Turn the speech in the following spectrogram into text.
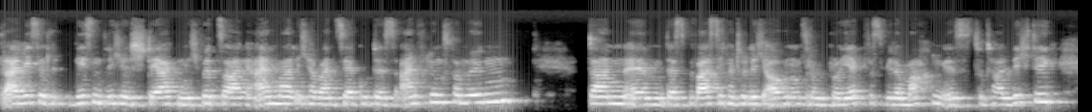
drei wes wesentliche Stärken. Ich würde sagen, einmal, ich habe ein sehr gutes Einfühlungsvermögen dann, ähm, das beweist sich natürlich auch in unserem Projekt, was wir da machen, ist total wichtig.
